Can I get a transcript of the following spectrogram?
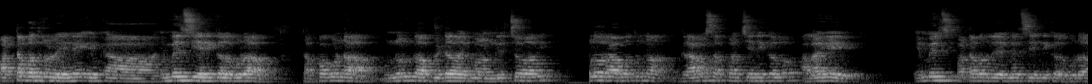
పట్టభద్రుల ఎన్ని ఎమ్మెల్సీ ఎన్నికలు కూడా తప్పకుండా మున్నూరుగా బిడ్డ మనం నిల్చోవాలి. త్వరలో రాబోతున్న గ్రామ సర్పంచ్ ఎన్నికల్లో అలాగే ఎమ్మెల్సీ పట్టభద్రుల ఎమ్మెల్సీ ఎన్నికలు కూడా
